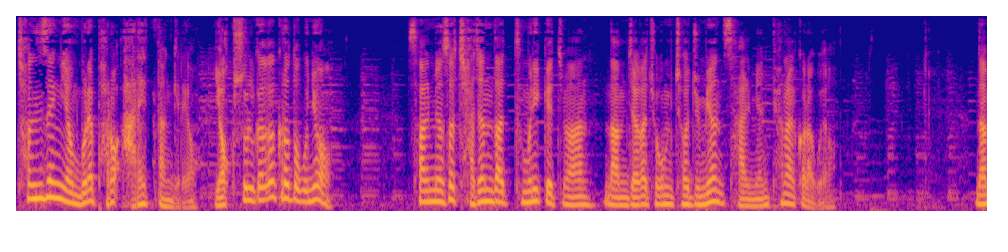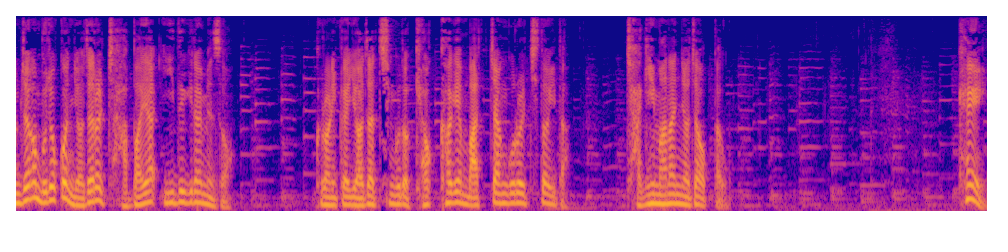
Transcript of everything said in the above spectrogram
천생연분의 바로 아래 단계래요. 역술가가 그러더군요. 살면서 잦은 다툼은 있겠지만 남자가 조금 져주면 살면 편할 거라고요. 남자가 무조건 여자를 잡아야 이득이라면서 그러니까 여자친구도 격하게 맞장구를 치더이다. 자기만한 여자 없다고. K.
